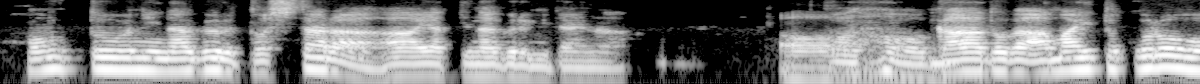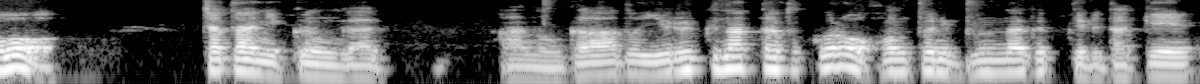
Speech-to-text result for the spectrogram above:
本当に殴るとしたら、ああやって殴るみたいな。このガードが甘いところを、茶谷くんが、あの、ガード緩くなったところを本当にぶん殴ってるだけっ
